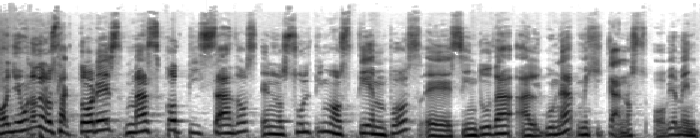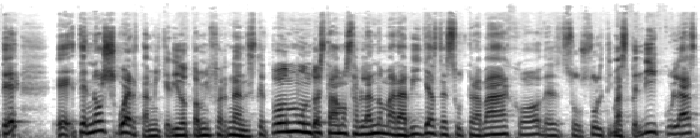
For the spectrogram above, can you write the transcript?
Oye, uno de los actores más cotizados en los últimos tiempos, eh, sin duda alguna, mexicanos, obviamente, eh, Tenoch Huerta, mi querido Tommy Fernández, que todo el mundo estábamos hablando maravillas de su trabajo, de sus últimas películas,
